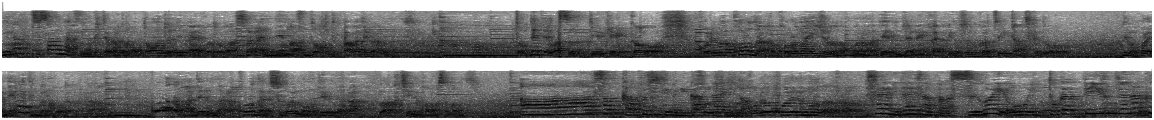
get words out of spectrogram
2月3月に起きたことがドーンとでかいことがさらに年末ドーンとバカでかくなるんですよあと出てますっていう結果をこれはコロナかコロナ以上のものが出るんじゃないかって予測がついたんですけどでもこれネガティブな方だから、コロナが出るならコロナですごいものが出るならワクチンの可能性もあるんですよ。あーそっかポジティブに考そうそうえるそうことれを超えるものだから。さらに第3波がすごい多いとかっていうんじゃなく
